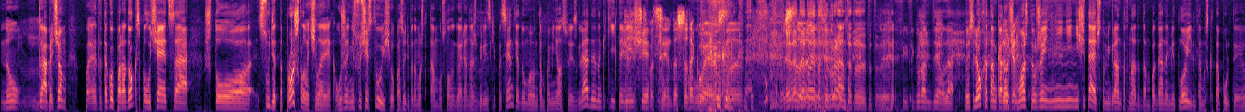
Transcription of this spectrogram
Ну, да, причем это такой парадокс получается, что судят-то прошлого человека, уже несуществующего, по сути, потому что там, условно говоря, наш берлинский пациент, я думаю, он там поменял свои взгляды на какие-то вещи. Пациент, да что такое? Вы? Вы Это, фигурант, это, это- это- Фи- Фигурант дела, да. То есть Леха там, короче, может, уже не, считает, что мигрантов надо там поганой метлой или там из катапульты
